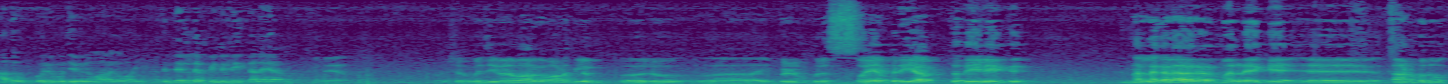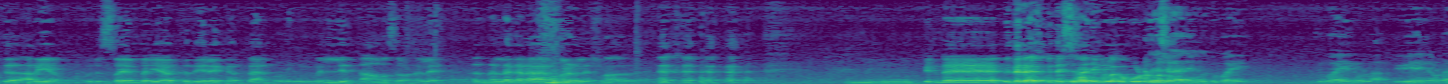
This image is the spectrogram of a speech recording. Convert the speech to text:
അതും ഒരു ഉപജീവന മാർഗമായി. അതിന്റെ എല്ലാം പിന്നിൽ ഈ കലയാണ്. പക്ഷെ ഉപജീവന മാർഗമാണെങ്കിലും ഒരു ഇപ്പോഴും ഒരു സ്വയം പര്യാപ്തതയിലേക്ക് നല്ല കലാകാരന്മാരുടെയൊക്കെ കാണുമ്പോൾ നമുക്ക് അറിയാം. ഒരു സ്വയം പര്യാപ്തതയിലേക്ക് എത്താൻ വലിയ താമസമാണ് അല്ലെ? അത് നല്ല കലാകാരന്മാരുടെ ലക്ഷണമാണ് അത്. പിന്നെ വിദേശ വിദേശ രാജ്യങ്ങളിലൊക്കെ വിദേശ പോയിട്ടുണ്ട് രാജ്യങ്ങൾ ദുബായ്. ദുബായിലുള്ള യു എയിലുള്ള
